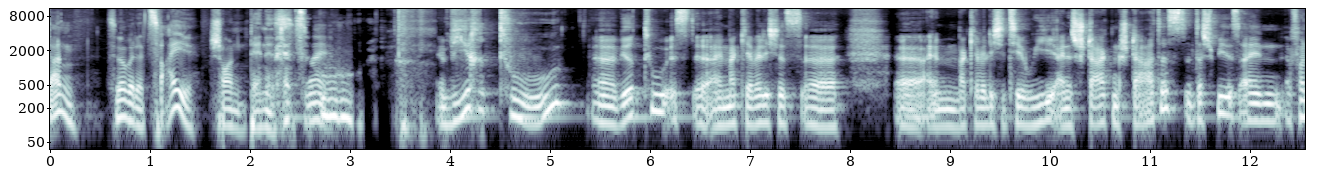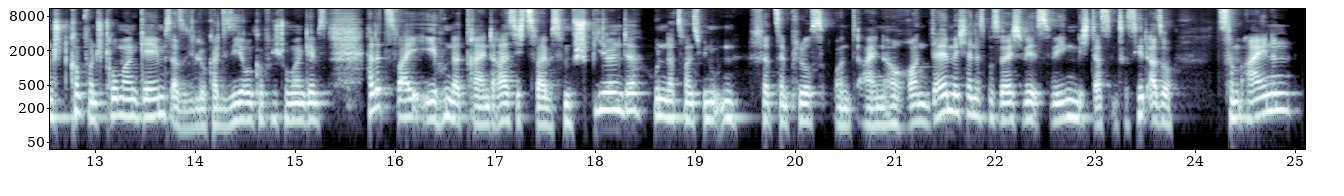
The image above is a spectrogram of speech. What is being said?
dann sind wir bei der 2 schon, Dennis. Bei der 2. Uh. Virtu äh, Virtu ist äh, ein machiavellisches, äh, äh, eine machiavellische Theorie eines starken Staates. Das Spiel ist ein von kommt von Strohmann Games, also die Lokalisierung kommt von Strohmann Games. Halle 2 E133, 2 bis 5 Spielende, 120 Minuten, 14 plus und ein Rondellmechanismus, weswegen mich das interessiert. Also zum einen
